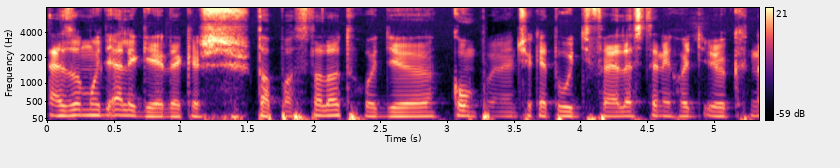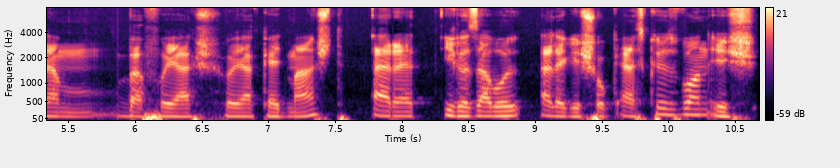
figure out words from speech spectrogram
Ez amúgy elég érdekes tapasztalat, hogy komponenseket úgy fejleszteni, hogy ők nem befolyásolják egymást. Erre igazából elég sok eszköz van, és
